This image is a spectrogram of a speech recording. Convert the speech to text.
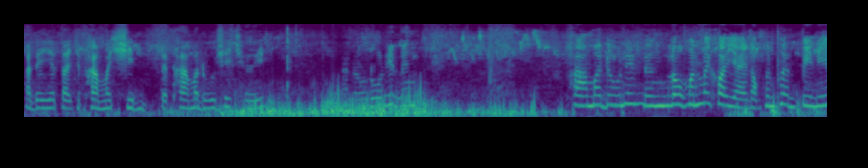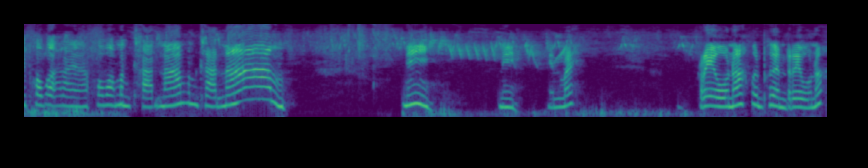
อเดียายตาจะพามาชิม แต่พามาดูเฉยๆลองดูนิดนึง พามาดูนิดนึงโลกมันไม่ค่อยใหญ่หรอกเพื่อนๆปีนี้เพราะว่าอะไรนะเพราะว่ามันขาดน้ำมันขาดน้ำนี่นี่เห็นไหมเร็วเนาะเพื่อนๆเร็วเนาะ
